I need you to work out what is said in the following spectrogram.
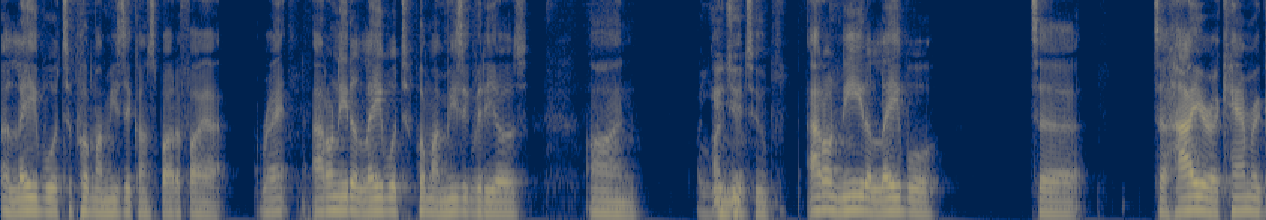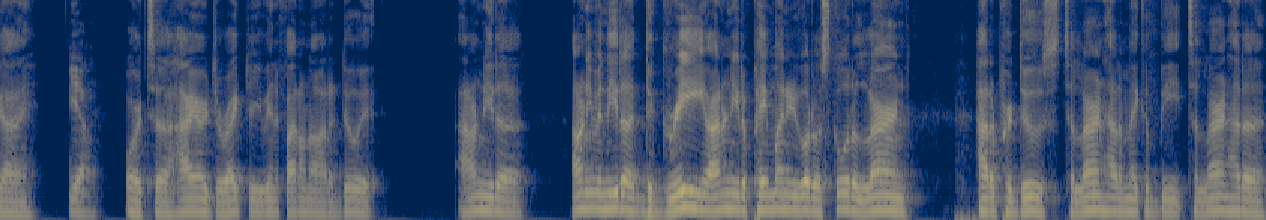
a label to put my music on Spotify at, right? I don't need a label to put my music videos on On on YouTube. I don't need a label to to hire a camera guy Yeah. or to hire a director even if I don't know how to do it. I don't need a I don't even need a degree. I don't need to pay money to go to a school to learn how to produce, to learn how to make a beat, to learn how to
